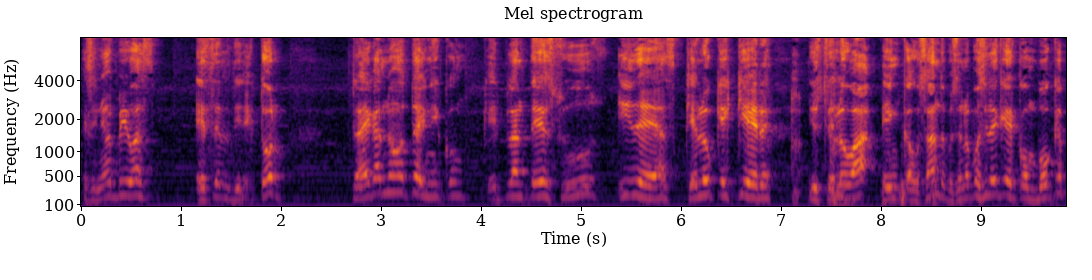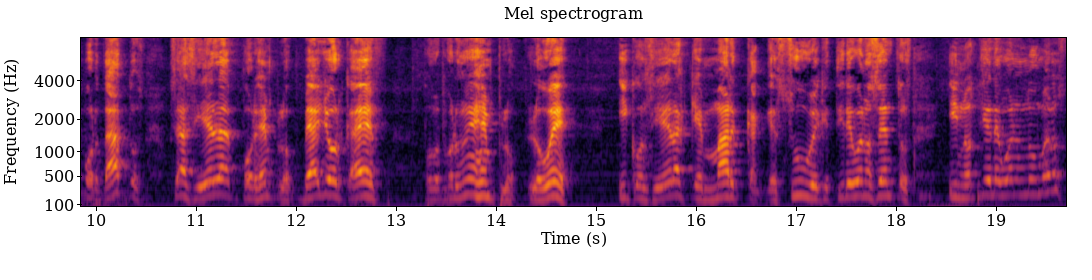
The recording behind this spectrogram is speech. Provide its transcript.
el señor Vivas es el director. Traiga al nuevo técnico, que él plantee sus ideas, qué es lo que quiere, y usted lo va encauzando. Pues no es posible que convoque por datos. O sea, si él, por ejemplo, ve a Yorkaef, por, por un ejemplo, lo ve y considera que marca, que sube, que tiene buenos centros y no tiene buenos números,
